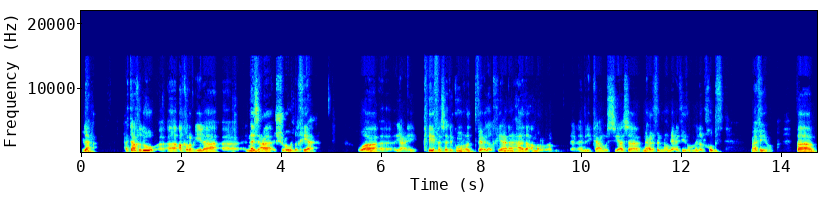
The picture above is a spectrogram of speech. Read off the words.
لا حتاخذه أقرب إلى نزع الشعور بالخيانة. ويعني كيف ستكون رد فعل الخيانة؟ هذا أمر الأمريكان والسياسة نعرف إنهم يعني فيهم من الخبث ما فيهم. فانا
